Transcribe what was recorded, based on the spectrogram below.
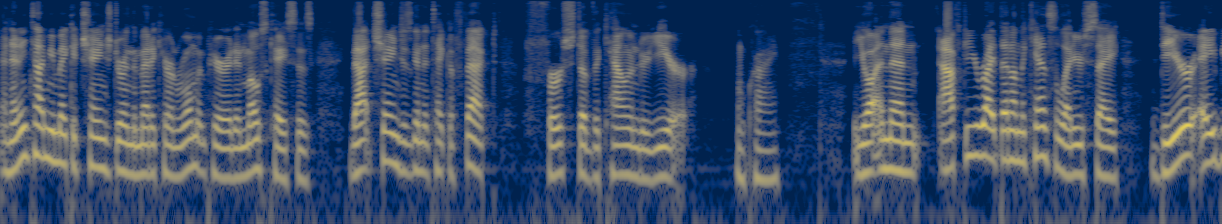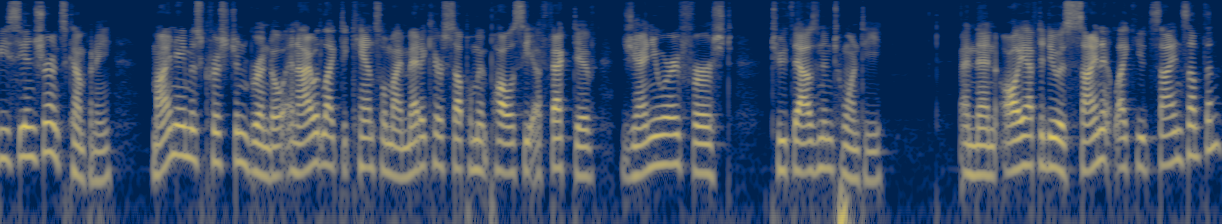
And anytime you make a change during the Medicare enrollment period, in most cases, that change is going to take effect first of the calendar year, okay? You, and then after you write that on the cancel letter, you say, Dear ABC Insurance Company, my name is Christian Brindle, and I would like to cancel my Medicare supplement policy effective January 1st, 2020. And then all you have to do is sign it like you'd sign something,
